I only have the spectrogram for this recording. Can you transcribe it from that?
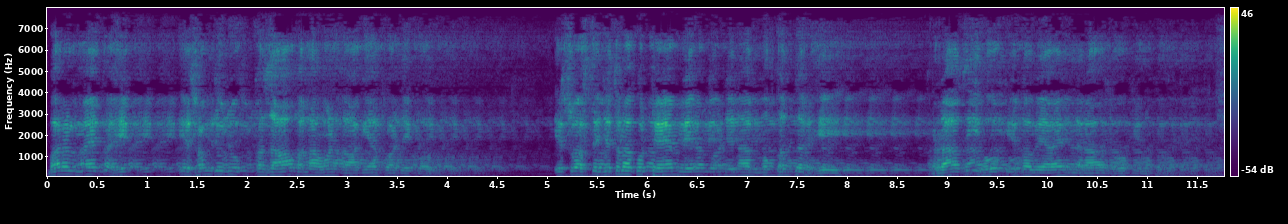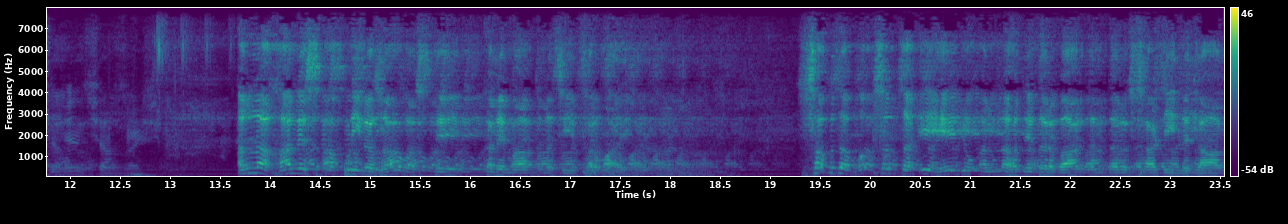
बहरल मैं तो एक, ये समझो जो कजा बनावन आ गया थोड़े को इस वास्ते जितना को टाइम मेरा थोड़े नाल मुकद्दर है, राज़ी हो के बवे आए, नाराज़ हो के न अल्लाह खालिस अपनी रजा वास्ते कलेमात नसीब फरमाए। सब का मकसद तो यह है जो अल्लाह के दरबार के अंदर साड़ी निजात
